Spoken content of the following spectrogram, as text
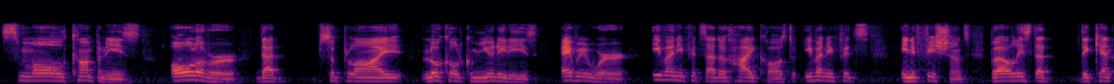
small companies all over that supply local communities everywhere, even if it's at a high cost, even if it's inefficient, but at least that they can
